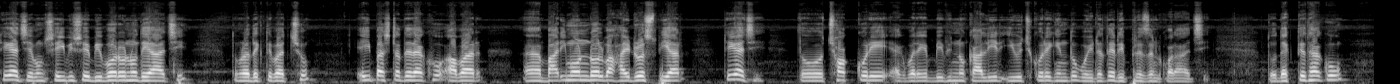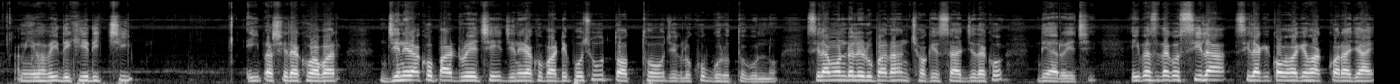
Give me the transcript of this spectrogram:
ঠিক আছে? এবং সেই বিষয়ে বিবরণও দেওয়া আছে, তোমরা দেখতে পাচ্ছ। এই পাশটাতে দেখো আবার বাড়িমণ্ডল বা হাইড্রোস্পিয়ার ঠিক আছে? তো ছক করে একবারে বিভিন্ন কালির ইউজ করে কিন্তু বইটাতে রিপ্রেজেন্ট করা আছে। তো দেখতে থাকো, আমি এভাবেই দেখিয়ে দিচ্ছি। এই পাশে দেখো আবার জেনে রাখো পার্ট রয়েছে, জেনে রাখো পার্টে প্রচুর তথ্য যেগুলো খুব গুরুত্বপূর্ণ। শিলামণ্ডলের উপাদান ছকের সাহায্যে দেখো দেয়া রয়েছে। এই পাশে দেখো শিলা, শিলাকে ক ভাগে করা যায়,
